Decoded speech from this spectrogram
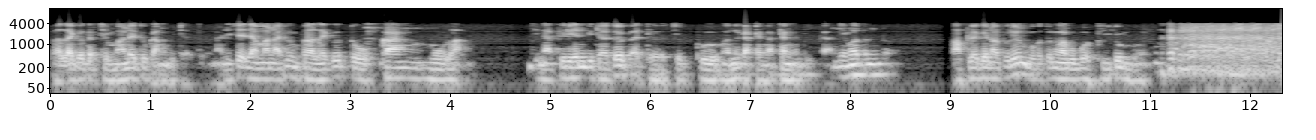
balik itu terjemahannya tukang pidato nah di zaman aku balik itu tukang mulang di Nabi Rian pidato pada jebu, nanti kadang-kadang ngendikan. Ya ngoten to. Tabligh Nabi Rian mboten nganggo bodi itu. Ya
